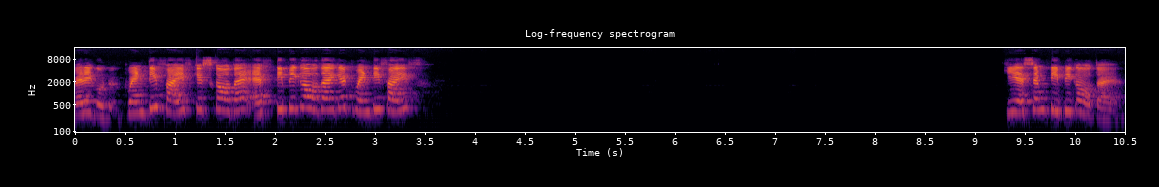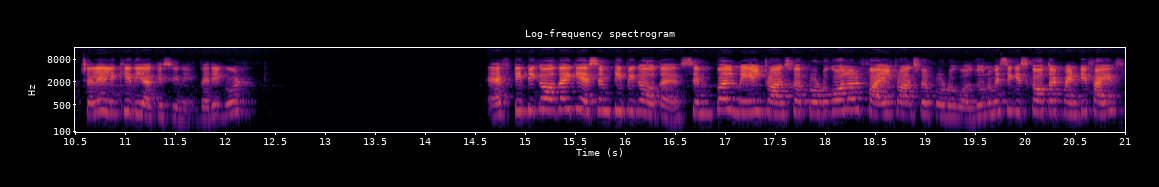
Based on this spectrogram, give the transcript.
वेरी गुड ट्वेंटी फाइव किसका होता है? एफ़ का होता है क्या? ट्वेंटी फाइव कि एस का होता है। चलिए लिख ही दिया किसी ने। वेरी गुड एफटीपी का होता है कि एस का होता है? सिंपल मेल ट्रांसफ़र प्रोटोकॉल और फ़ाइल ट्रांसफ़र प्रोटोकॉल दोनों में से किसका होता है? ट्वेंटी फाइव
